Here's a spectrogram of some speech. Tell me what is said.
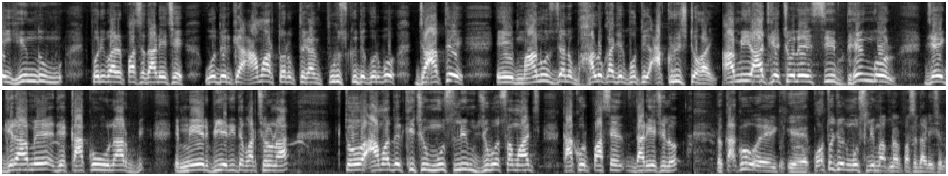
এই হিন্দু পরিবারের পাশে দাঁড়িয়েছে, ওদেরকে আমার তরফ থেকে আমি পুরস্কৃত করব যাতে এই মানুষ যেন ভালো কাজের প্রতি আকৃষ্ট হয়। আমি আজকে চলে এসেছি ভেঙ্গল যে গ্রামে যে কাকু ওনার মেয়ের বিয়ে দিতে পারছিল না। তো আমাদের কিছু মুসলিম যুব সমাজ কাকুর পাশে দাঁড়িয়েছিল। তো কাকু কতজন মুসলিম আপনার পাশে দাঁড়িয়েছিল?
